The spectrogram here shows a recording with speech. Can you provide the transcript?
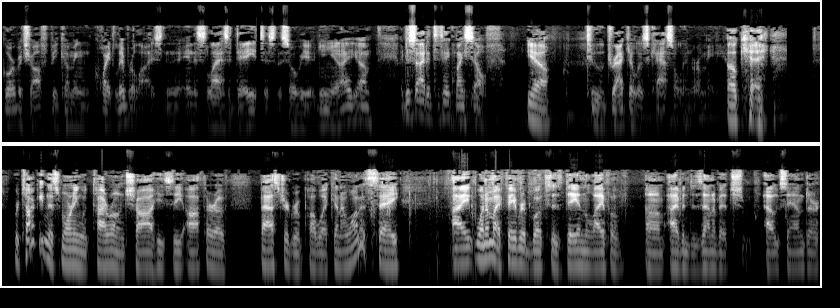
Gorbachev becoming quite liberalized in, in its last days as the Soviet Union. I um, I decided to take myself Yeah. to Dracula's castle in Romania. Okay. We're talking this morning with Tyrone Shaw. He's the author of Bastard Republic, and I want to say, I one of my favorite books is Day in the Life of um, Ivan Denisovich, Alexander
